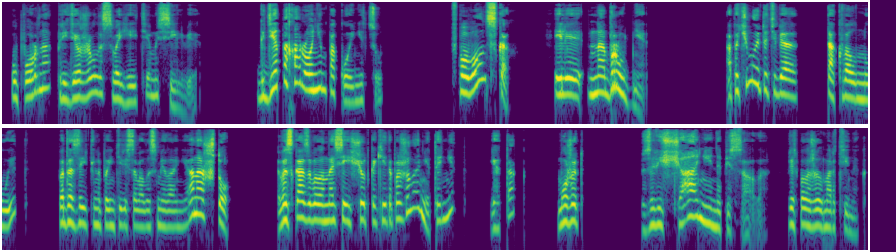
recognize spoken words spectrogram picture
— упорно придерживала своей темы Сильвия. — Где похороним покойницу? В Полонсках или на Брудне? — А почему это тебя так волнует? — подозрительно поинтересовалась Мелания. — Она что, высказывала на сей счет какие-то пожелания? — Да нет, я так. Может, в завещании написала? — предположил Мартинек.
